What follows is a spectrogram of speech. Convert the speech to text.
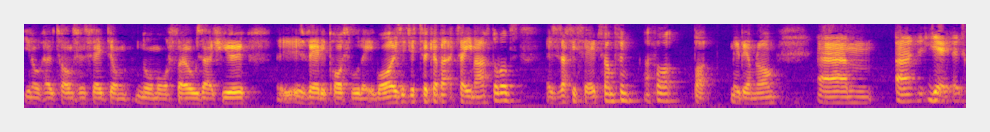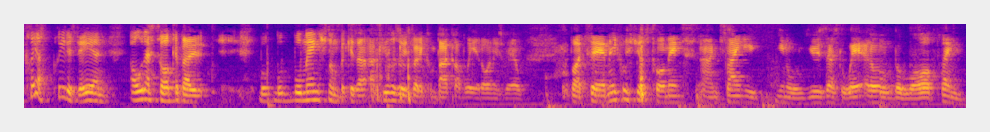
you know how Thomson said to him, "No more fouls." That's you. It's very possible that he was. It just took a bit of time afterwards, It's as if he said something. I thought, but maybe I'm wrong. Um, uh, yeah, it's clear, clear as day, and all this talk about we'll, we'll, we'll mention him because I, I feel as though he's going to come back up later on as well. But uh, Michael Stewart's comments and trying to you know use this letter of the law thing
